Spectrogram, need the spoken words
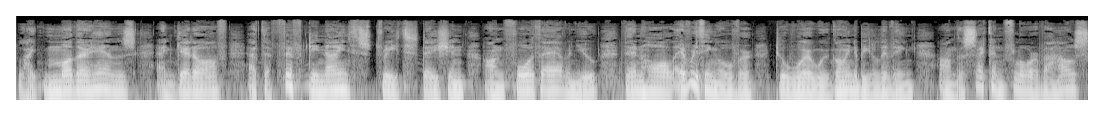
like mother hens, and get off at the 59th Street station on 4th Avenue, then haul everything over to where we're going to be living on the second floor of a house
